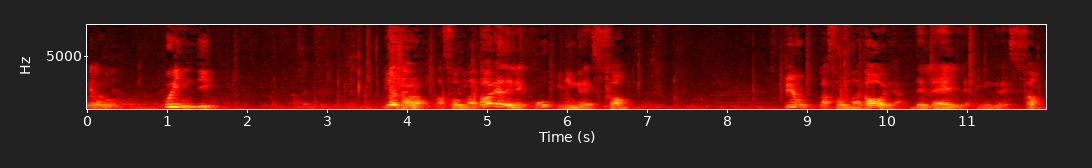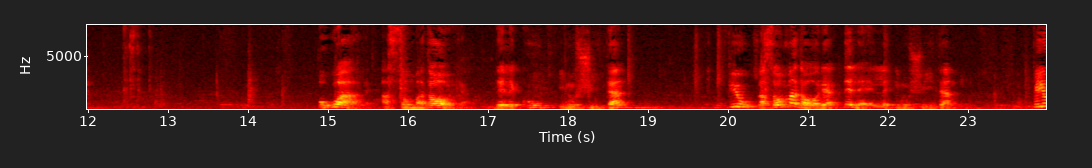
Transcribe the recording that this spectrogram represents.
e lavoro. Quindi io avrò la sommatoria delle Q in ingresso più la sommatoria delle L in ingresso uguale a sommatoria delle Q in uscita più la sommatoria delle L in uscita più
